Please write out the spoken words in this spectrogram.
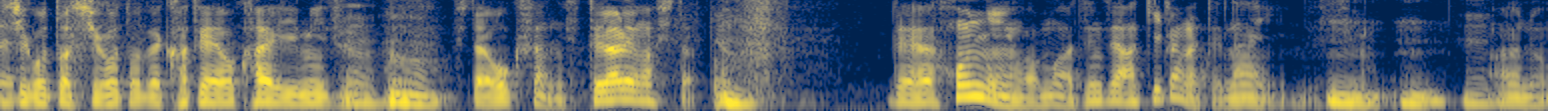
仕事仕事で家庭を顧みず、うん。うん。そしたら奥さんに捨てられましたと。うん。で本人はまあ全然諦めてないんですよ。うん。うん。あの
